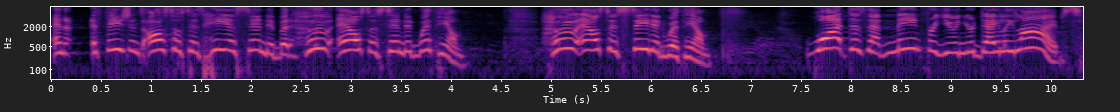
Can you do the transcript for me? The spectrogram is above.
And Ephesians also says he ascended, but who else ascended with him? Who else is seated with him? What does that mean for you in your daily lives?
